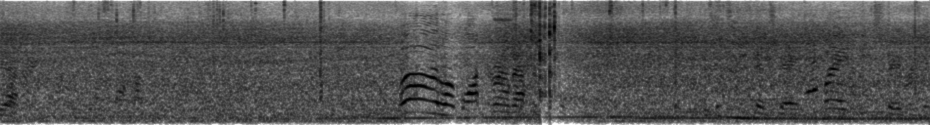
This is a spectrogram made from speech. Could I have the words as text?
Yeah. Oh, I love walking around after people. It's defense day. My least favorite day.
